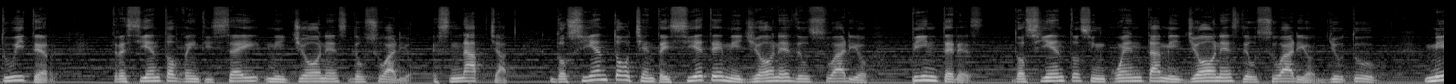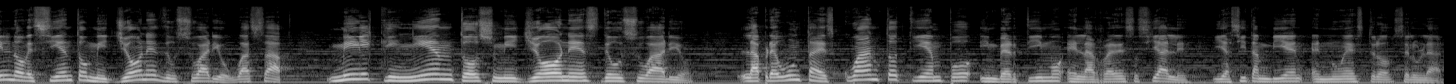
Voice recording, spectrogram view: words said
Twitter 326 millones de usuarios. Snapchat 287 millones de usuarios. Pinterest 250 millones de usuarios. YouTube 1.900 millones de usuarios. WhatsApp, 1.500 millones de usuarios. La pregunta es cuánto tiempo invertimos en las redes sociales y así también en nuestro celular.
